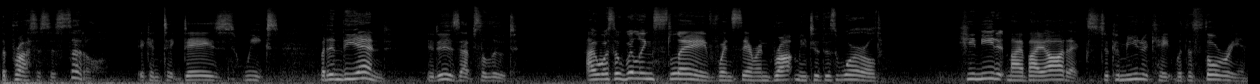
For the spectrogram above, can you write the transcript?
The process is subtle. It can take days, weeks, but in the end, it is absolute. I was a willing slave when Saren brought me to this world. He needed my biotics to communicate with the Thorian,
